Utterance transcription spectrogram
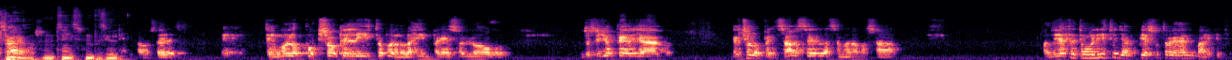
claro, es imposible. Entonces, eh, tengo los sockets listos, pero no los he impreso el logo. Entonces yo espero ya, de hecho lo pensaba hacer la semana pasada, cuando ya esté todo listo, ya empiezo otra vez el marketing.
